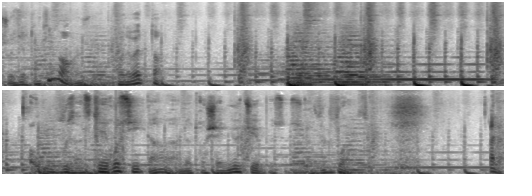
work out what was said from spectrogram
choisir tranquillement. Hein, prenez votre temps. Oh, vous inscrire aussi hein, à notre chaîne YouTube, c'est à vous de voir. Alors,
